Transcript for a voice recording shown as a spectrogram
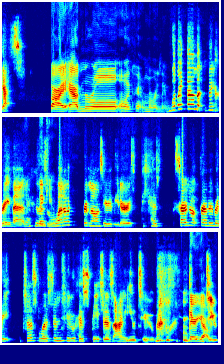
yes, by Admiral. Oh, I can't remember his name. William McRaven, who is Thank you. one of my favorite military leaders, because side note for everybody, just listen to his speeches on YouTube. There you go. Do-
